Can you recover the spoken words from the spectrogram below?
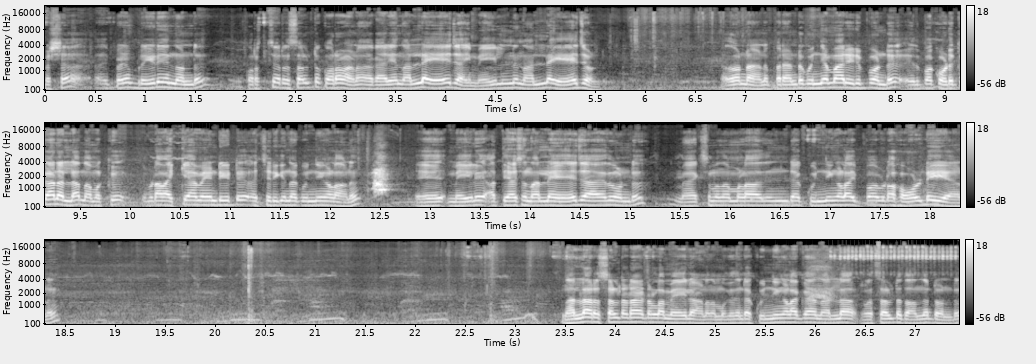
പക്ഷേ ഇപ്പോഴും ബ്രീഡ് ചെയ്യുന്നുണ്ട്. കുറച്ച് റിസൾട്ട് കുറവാണ്. കാര്യം നല്ല ഏജായി മെയിലിന് നല്ല ഏജുണ്ട് അതുകൊണ്ടാണ് ഇപ്പോൾ രണ്ട് കുഞ്ഞന്മാർ ഇരിപ്പുണ്ട്. ഇതിപ്പോൾ കൊടുക്കാനല്ല നമുക്ക് ഇവിടെ വയ്ക്കാൻ വേണ്ടിയിട്ട് വച്ചിരിക്കുന്ന കുഞ്ഞുങ്ങളാണ്. മെയിൽ അത്യാവശ്യം നല്ല ഏജ് ആയതുകൊണ്ട് മാക്സിമം നമ്മൾ അതിന്റെ കുഞ്ഞുങ്ങളെ ഇപ്പോൾ ഇവിടെ ഹോൾഡ് ചെയ്യുകയാണ്. നല്ല റിസൾട്ടഡ് ആയിട്ടുള്ള മെയിലാണ് നമുക്കിതിന്റെ കുഞ്ഞുങ്ങളൊക്കെ നല്ല റിസൾട്ട് തന്നിട്ടുണ്ട്.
